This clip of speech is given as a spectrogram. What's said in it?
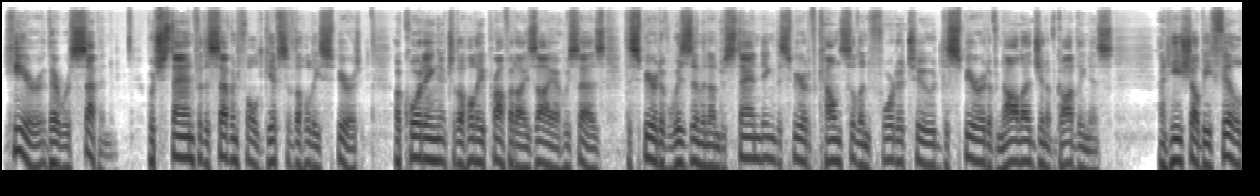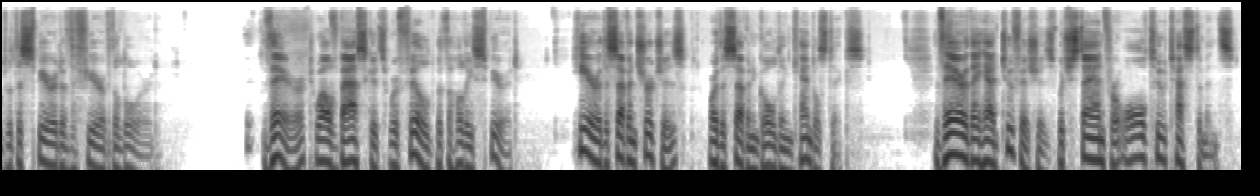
Here there were seven, which stand for the sevenfold gifts of the Holy Spirit, according to the holy prophet Isaiah, who says, The spirit of wisdom and understanding, the spirit of counsel and fortitude, the spirit of knowledge and of godliness, and he shall be filled with the spirit of the fear of the Lord. There twelve baskets were filled with the Holy Spirit. Here the seven churches, or the seven golden candlesticks. There they had two fishes, which stand for all two testaments,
